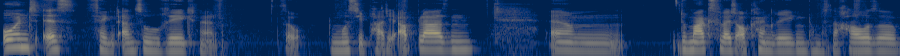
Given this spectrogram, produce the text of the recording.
und es fängt an zu regnen. So, du musst die Party abblasen. Ähm, du magst vielleicht auch keinen Regen, du musst nach Hause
